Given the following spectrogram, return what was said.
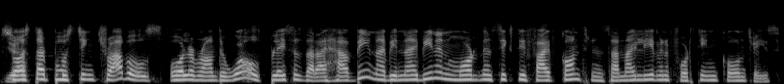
so Yeah. i start posting travels all around the world places that i have been i've been i've been in more than 65 countries and i live in 14 countries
